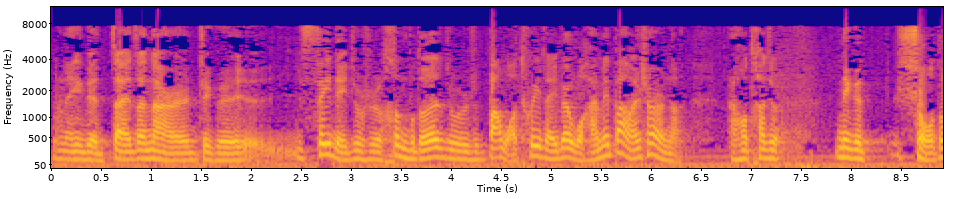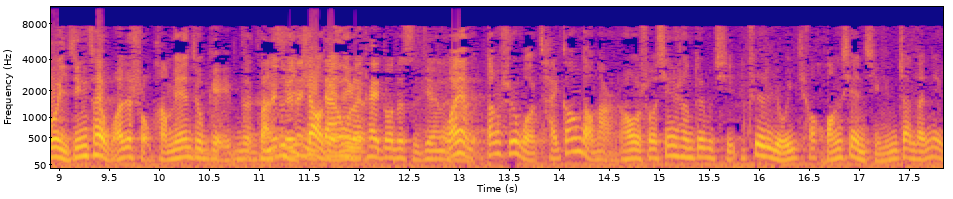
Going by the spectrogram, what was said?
那个在在那儿，这个非得就是恨不得就是把我推在一边，我还没办完事儿呢，然后他就那个手都已经在我的手旁边，就给把自己跳给那个。耽误了太多的时间了。我也当时我才刚到那儿，然后我说先生对不起，这有一条黄线，请您站在那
